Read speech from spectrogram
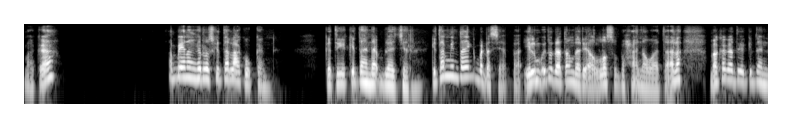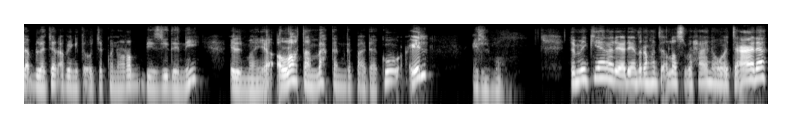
Maka apa yang harus kita lakukan ketika kita hendak belajar? Kita mintanya kepada siapa? Ilmu itu datang dari Allah Subhanahu wa taala. Maka ketika kita hendak belajar apa yang kita ucapkan Rabbi zidni ilma ya Allah tambahkan kepadaku il ilmu. Demikian adik-adik yang dirahmati Allah Subhanahu wa taala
